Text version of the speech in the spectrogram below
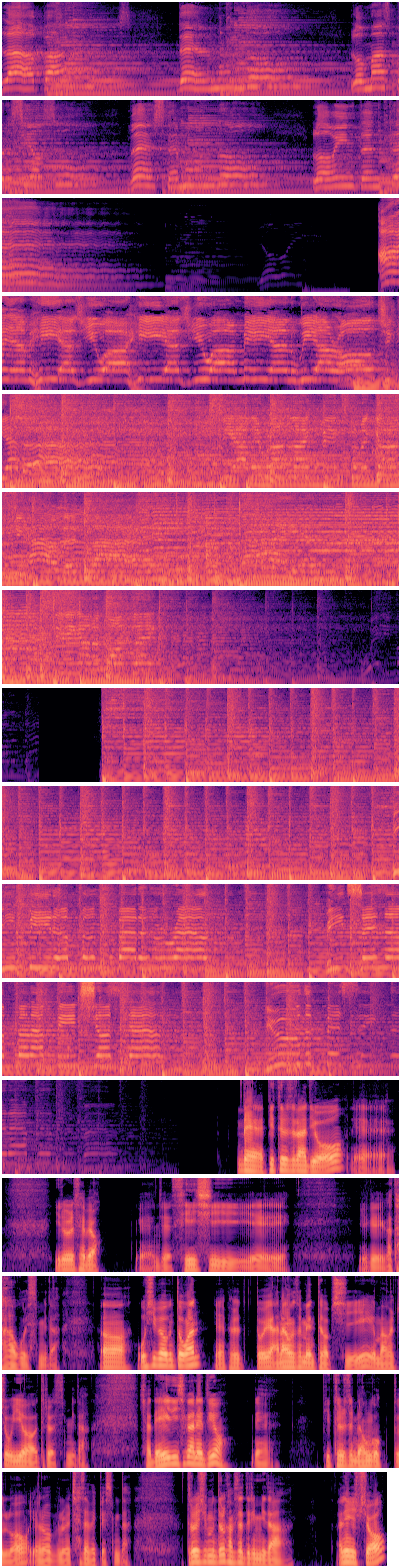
La paz del mundo, lo más precioso de este mundo, lo intenté. I am he as you are, up and battered around. Being sent up and I've been shut down. You're the best thing that I've ever found. 네, 비틀즈 라디오 예, 일요일 새벽 예, 이제 3시에 이게가 다가오고 있습니다. 어, 50여 분 동안 예, 별도의 아나운서 멘트 없이 음악을 쭉 이어드렸습니다. 자, 내일 이 시간에도요. 네, 비틀즈 명곡들로 여러분을 찾아뵙겠습니다. 들어주신 분들 감사드립니다. 안녕히 계십시오.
